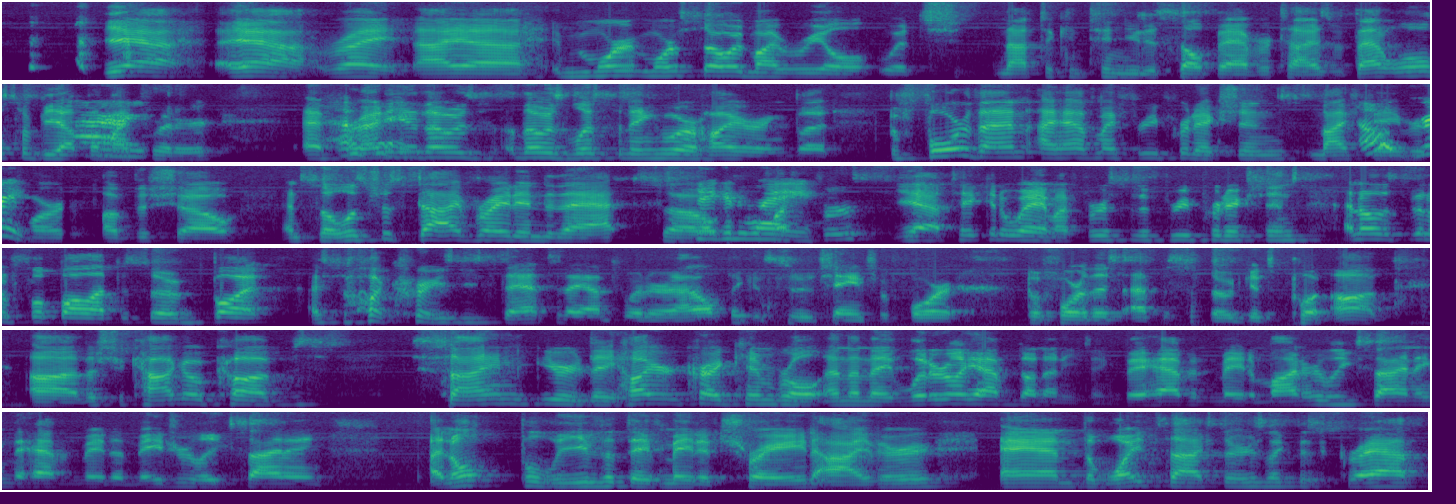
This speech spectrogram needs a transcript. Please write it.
Yeah, yeah, right. I uh, more more so in my reel, which not to continue to self-advertise, but that will also be up All on right. my Twitter. And for okay. any of those those listening who are hiring, but before then, I have my three predictions, my oh, favorite oh, part of the show. And so let's just dive right into that. So take it away. First, yeah, take it away. My first of the three predictions. I know this has been a football episode, but I saw a crazy stat today on Twitter, and I don't think it's going to change before before this episode gets put up. Uh, the Chicago Cubs signed your they hired Craig Kimbrel, and then they literally haven't done anything. They haven't made a minor league signing. They haven't made a major league signing. I don't believe that they've made a trade either. And the White Sox, there's like this graph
